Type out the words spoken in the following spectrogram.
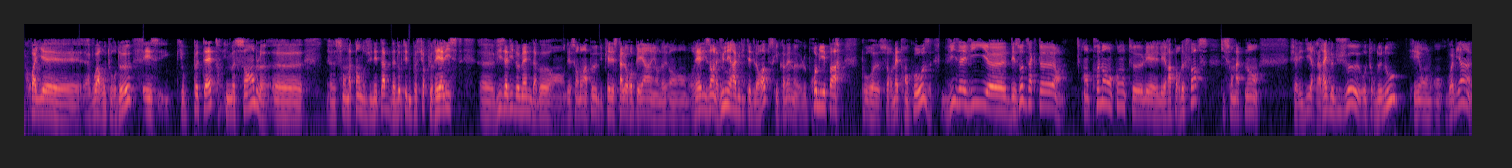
croyaient avoir autour d'eux et qui peut-être, il me semble, euh, sont maintenant dans une étape d'adopter une posture plus réaliste vis-à-vis d'eux-mêmes d'abord, en descendant un peu du piédestal européen et en, réalisant la vulnérabilité de l'Europe, ce qui est quand même le premier pas pour euh, se remettre en cause, vis-à-vis euh, des autres acteurs, en prenant en compte euh, les, rapports de force, qui sont maintenant, j'allais dire, la règle du jeu autour de nous, et on, voit bien,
